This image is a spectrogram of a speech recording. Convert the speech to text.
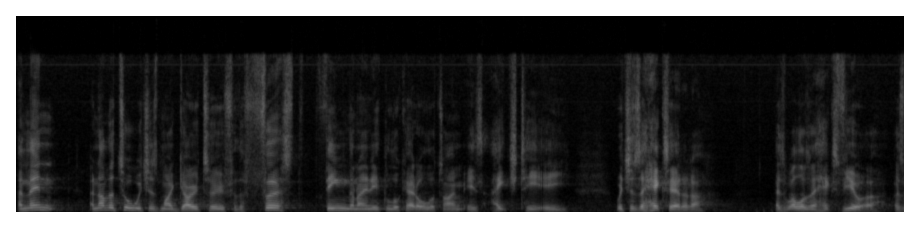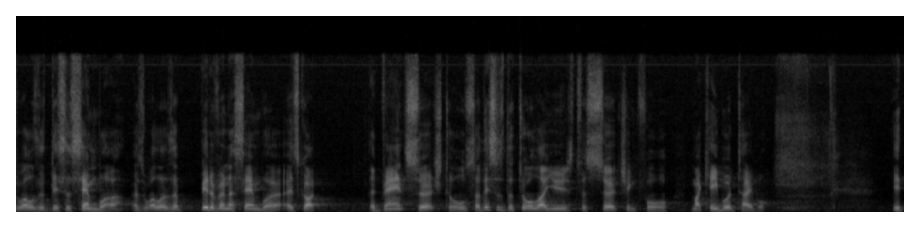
And then another tool which is my go-to for the first thing that I need to look at all the time is HTE, which is a hex editor, as well as a hex viewer, as well as a disassembler, as well as a bit of an assembler. It's got advanced search tools. So this is the tool I used for searching for my keyboard table. It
